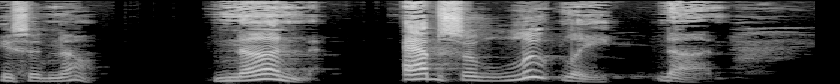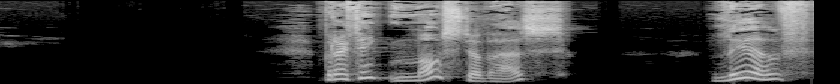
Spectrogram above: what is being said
He said, No. None. Absolutely none. But I think most of us live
